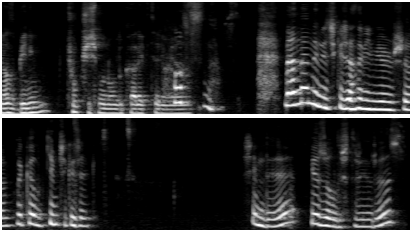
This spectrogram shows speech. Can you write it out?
Yalnız benim çok şişman oldu karakterim ya. Olsun olsun. Benden de ne çıkacağını bilmiyorum şu an. Bakalım kim çıkacak. Şimdi göz oluşturuyoruz.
